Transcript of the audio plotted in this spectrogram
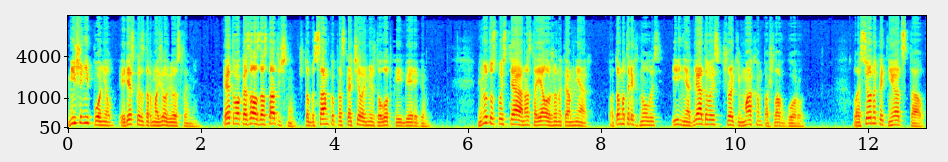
Миша не понял и резко затормозил веслами. Этого оказалось достаточным, чтобы самка проскочила между лодкой и берегом. Минуту спустя она стояла уже на камнях, потом отряхнулась и, не оглядываясь, широким махом пошла в гору. Лосенок от нее отстал.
